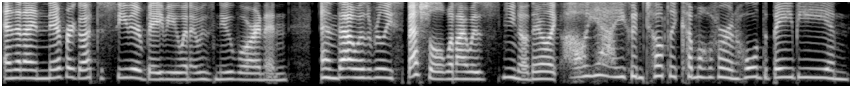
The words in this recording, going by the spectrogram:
and then I never got to see their baby when it was newborn and and that was really special when I was, you know, they're like, "Oh yeah, you can totally come over and hold the baby and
